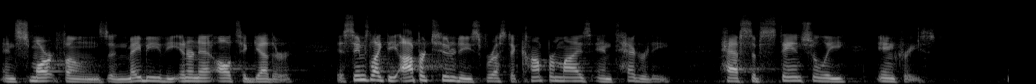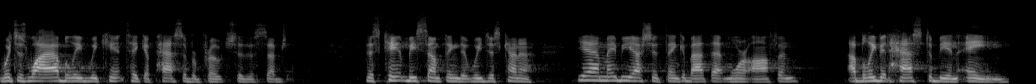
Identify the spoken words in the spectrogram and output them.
and smartphones and maybe the internet altogether, it seems like the opportunities for us to compromise integrity have substantially increased, which is why I believe we can't take a passive approach to this subject. This can't be something that we just kind of, yeah, maybe I should think about that more often. I believe it has to be an aim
